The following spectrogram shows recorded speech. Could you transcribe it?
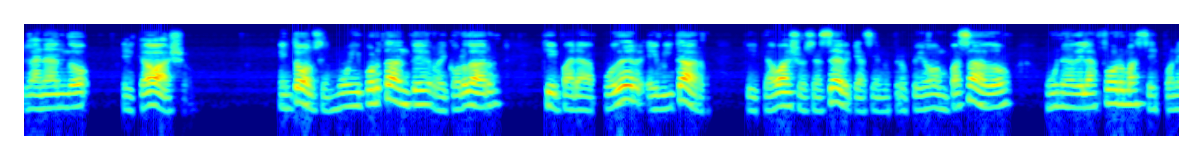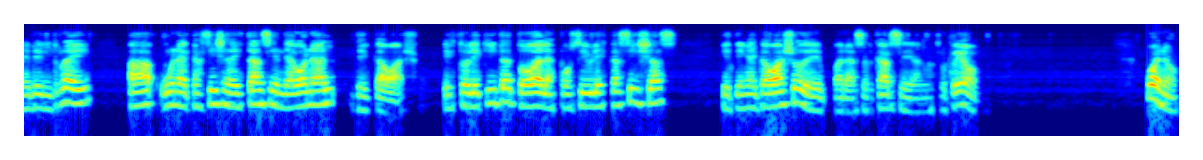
ganando el caballo. Entonces, muy importante recordar que para poder evitar que el caballo se acerque hacia nuestro peón pasado, una de las formas es poner el rey a una casilla de distancia en diagonal del caballo. Esto le quita todas las posibles casillas que tenga el caballo de, para acercarse a nuestro peón. Bueno,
